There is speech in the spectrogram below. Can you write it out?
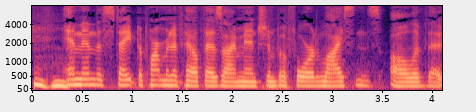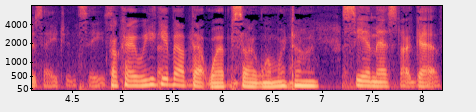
Mm-hmm. And then the State Department of Health, as I mentioned before, license all of those agencies. Okay, will you give out that website one more time? CMS.gov.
